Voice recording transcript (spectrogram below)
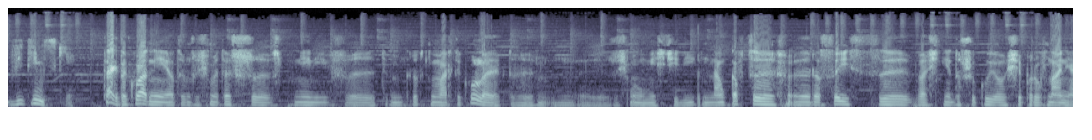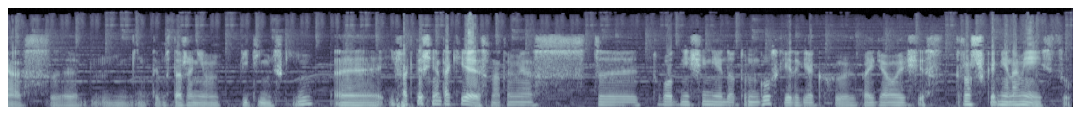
witimski. Tak, dokładnie. O tym żeśmy też e, wspomnieli w e, tym krótkim artykule, który e, żeśmy umieścili. Naukowcy rosyjscy właśnie doszukują się porównania z tym zdarzeniem witimskim i faktycznie tak jest. Natomiast tu odniesienie do tunguskiej, tak jak powiedziałeś, jest troszkę nie na miejscu,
